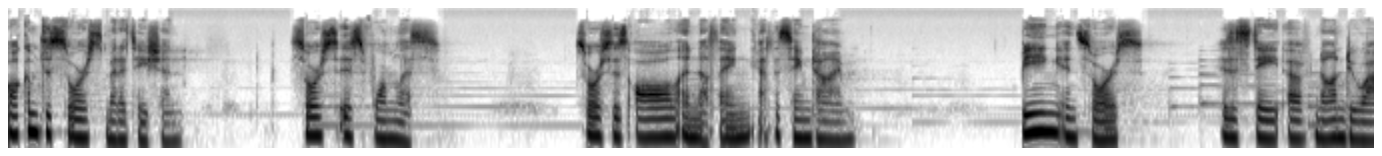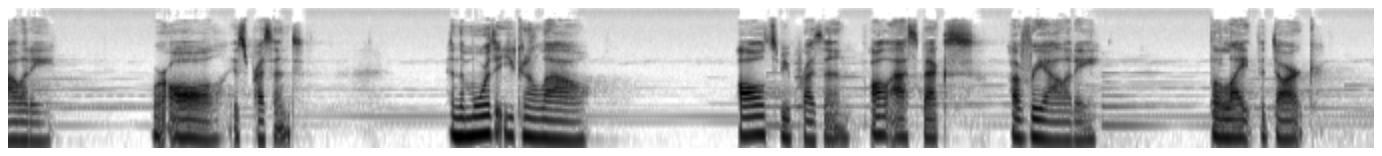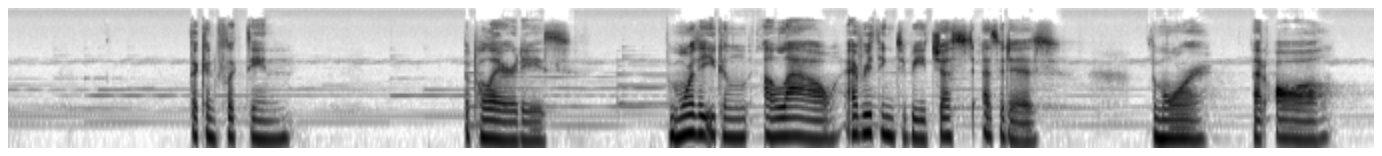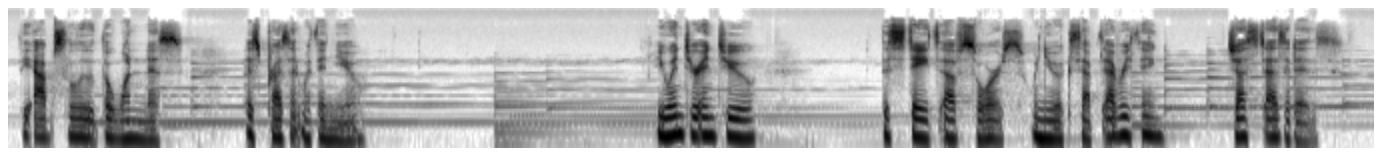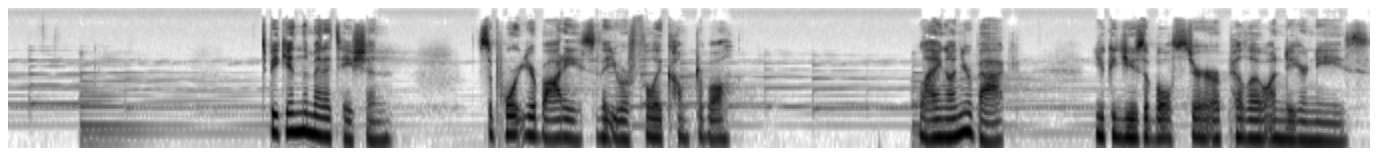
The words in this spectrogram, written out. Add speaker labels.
Speaker 1: Welcome to Source Meditation. Source is formless. Source is all and nothing at the same time. Being in Source is a state of non duality where all is present. And the more that you can allow all to be present, all aspects of reality, the light, the dark, the conflicting, the polarities, the more that you can allow everything to be just as it is, the more that all, the absolute, the oneness is present within you. You enter into the state of source when you accept everything just as it is. To begin the meditation, support your body so that you are fully comfortable. Lying on your back, you could use a bolster or pillow under your knees,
